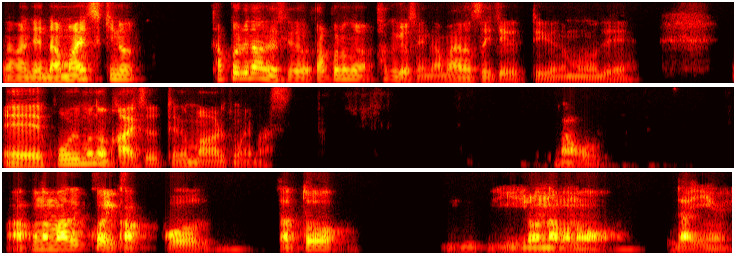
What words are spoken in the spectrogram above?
な感じで名前付きの、タプルなんですけど、タプルの各要素に名前が付いているっていうようなもので、えー、こういうものを返すっていうのもあると思います。なるほど。あこの丸っこい格好だと、いろんなものを代入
